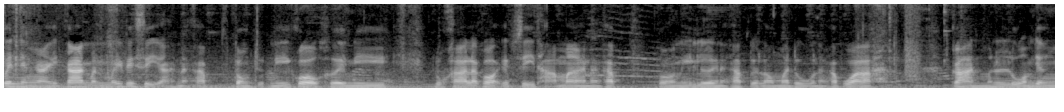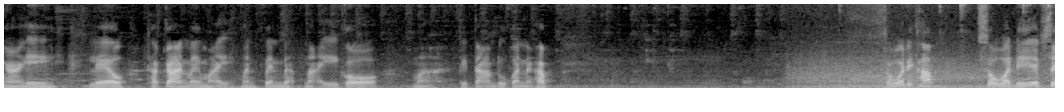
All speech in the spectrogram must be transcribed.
ป็นยังไงก้านมันไม่ได้เสียนะครับ ตรงจุดนี้ก็เคยมีลูกค้าแล้วก็ FC ถามมานะครับก็นี่เลยนะครับ เดี๋ยวเรามาดูนะครับว่า ก้านมันหลวมยังไง แล้วถ้าก้านใหม่ ๆ มันเป็นแบบไหนก็มาติดตามดูกันนะครับ สวัสดีครับ สวัสดี FC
